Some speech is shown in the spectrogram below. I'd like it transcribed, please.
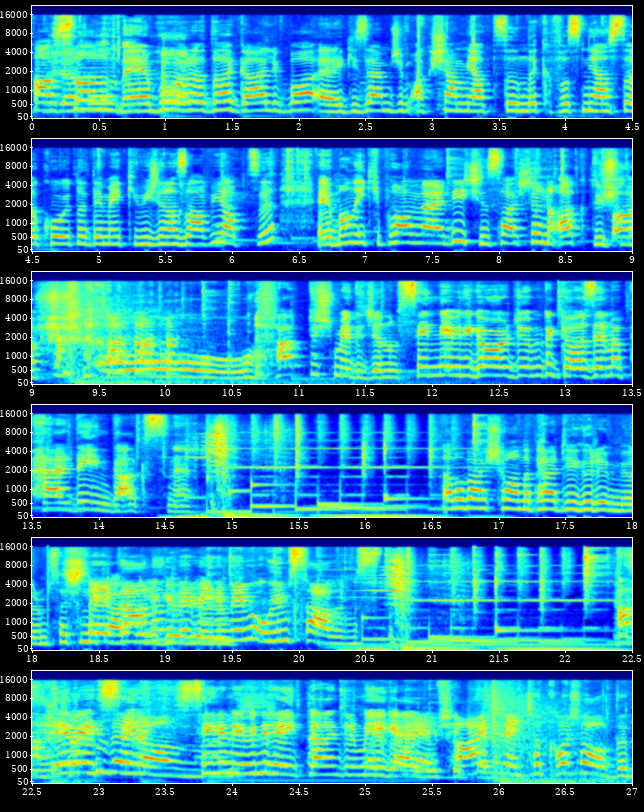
Aslanım e, bu arada galiba e, Gizemcim akşam yattığında kafasını yastığa koyduğunda demek ki vicdan azabı yaptı. E, bana iki puan verdiği için saçlarına ak düşmüş. Oo. Hak düşmedi canım. Senin evini gördüğümde gözlerime perde indi aksine. Ama ben şu anda perdeyi göremiyorum. Saçındaki akları Seda'nın ve görüyorum. benim evime uyum sağlamışsın. Çok Evet, güzel senin, olmuş. senin evini renklendirmeye geldim şekerim. Aynı renk çok hoş oldu.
